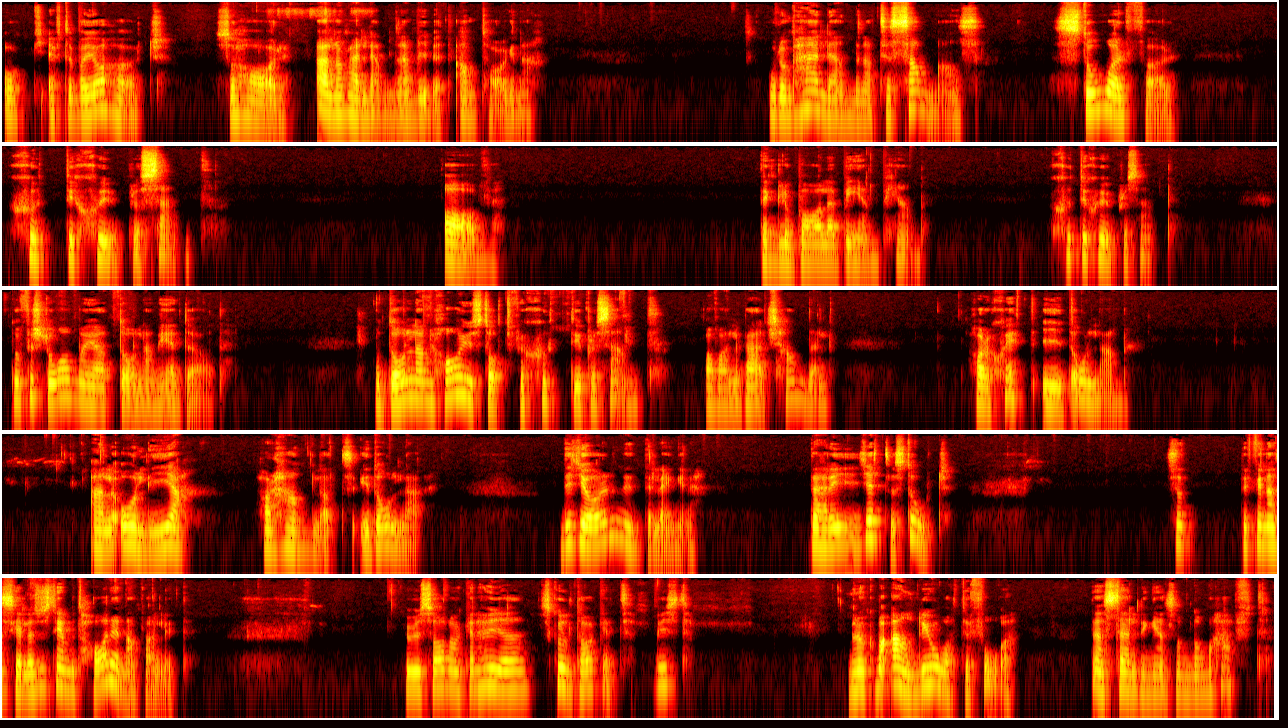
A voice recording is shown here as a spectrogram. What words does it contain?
Och efter vad jag har hört så har alla de här länderna blivit antagna. Och de här länderna tillsammans står för 77 procent av den globala BNPn. 77 procent. Då förstår man ju att dollarn är död. Och dollarn har ju stått för 70 procent av all världshandel. Har skett i dollarn. All olja har handlats i dollar. Det gör den inte längre. Det här är jättestort. Så det finansiella systemet har redan fallit. USA de kan höja skuldtaket, visst. Men de kommer aldrig återfå den ställningen som de har haft.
